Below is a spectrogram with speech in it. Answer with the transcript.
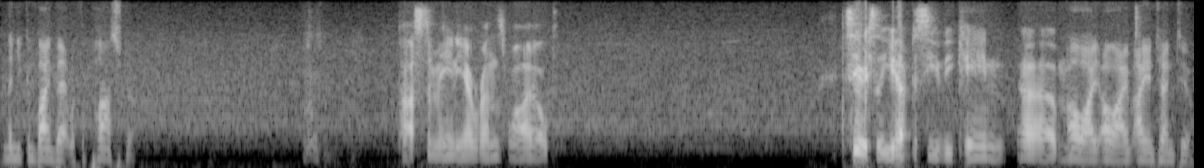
and then you combine that with the pasta. Pasta mania runs wild. Seriously, you have to see the Kane. Um, Oh, I oh I, I intend to.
